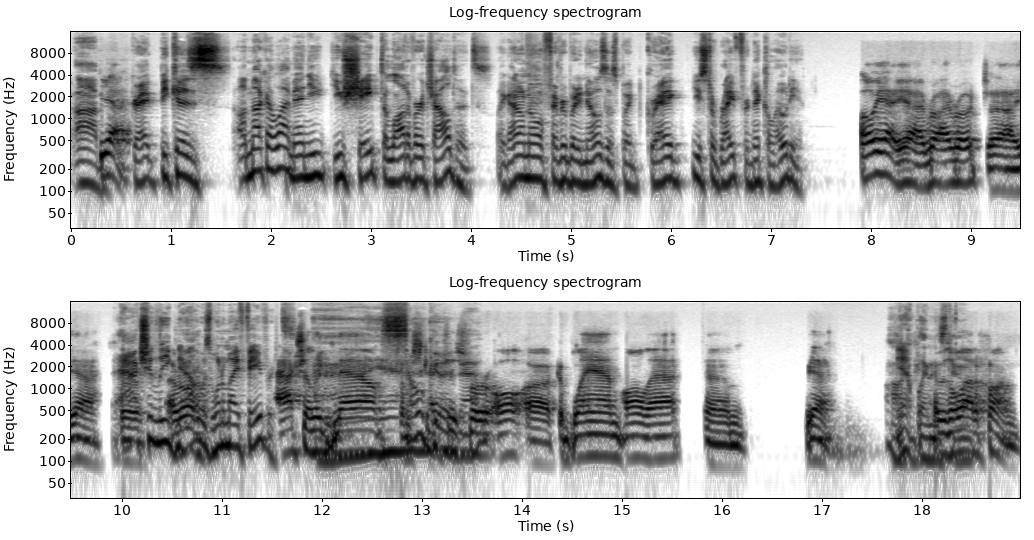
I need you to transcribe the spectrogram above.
Um, Yeah. Greg, because I'm not gonna lie, man, you you shaped a lot of our childhoods. Like I don't know if everybody knows this, but Greg used to write for Nickelodeon. Oh yeah, yeah. I wrote. I wrote uh, yeah. So Action League I Now was one of my favorites. Action League Now. Yeah. Some So good, sketches man. for all uh, KaBlam, all that. Um, yeah, Yeah. It was a lot of fun.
